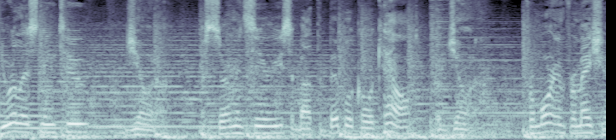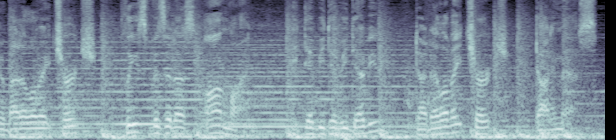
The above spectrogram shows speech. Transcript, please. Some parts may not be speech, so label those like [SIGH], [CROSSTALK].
You are listening to Jonah, a sermon series about the biblical account of Jonah. For more information about Elevate Church, please visit us online at www.elevatechurch.ms.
